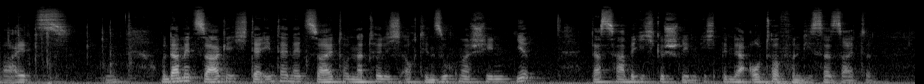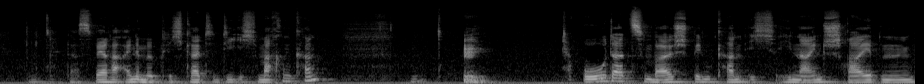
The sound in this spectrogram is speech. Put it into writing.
Weiz. Und damit sage ich der Internetseite und natürlich auch den Suchmaschinen, hier, das habe ich geschrieben. Ich bin der Autor von dieser Seite. Das wäre eine Möglichkeit, die ich machen kann. Oder zum Beispiel kann ich hineinschreiben,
